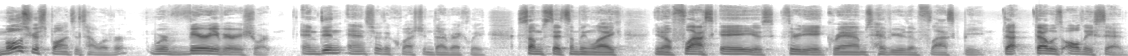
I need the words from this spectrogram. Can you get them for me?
Most responses, however, were very, very short and didn't answer the question directly. Some said something like, you know, flask A is 38 grams heavier than flask B. That, that was all they said.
